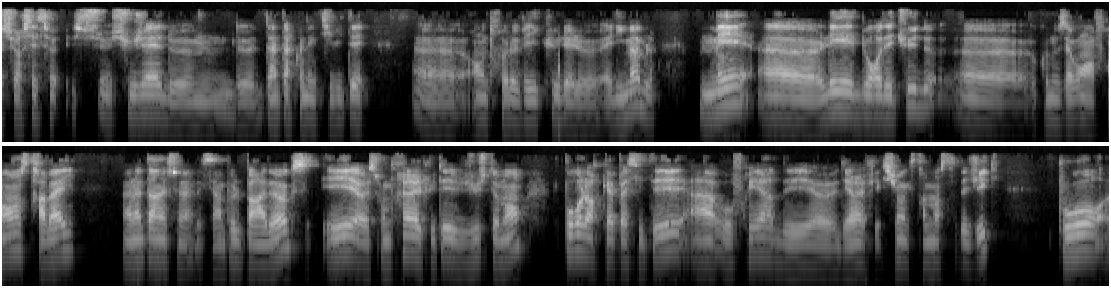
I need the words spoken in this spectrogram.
sur ces sujets d'interconnectivité de, entre le véhicule et l'immeuble. Mais les bureaux d'études que nous avons en France travaillent à l'international. C'est un peu le paradoxe et sont très réputés justement pour leur capacité à offrir des, réflexions extrêmement stratégiques pour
